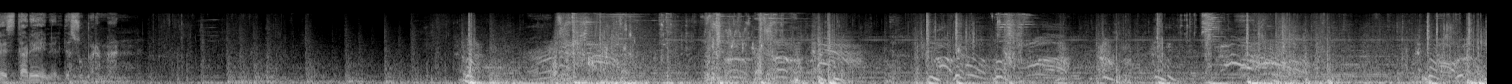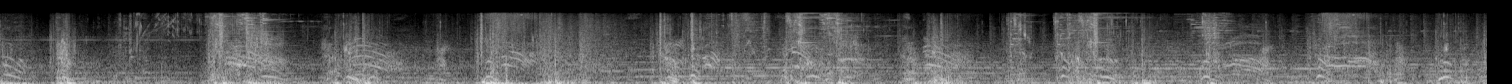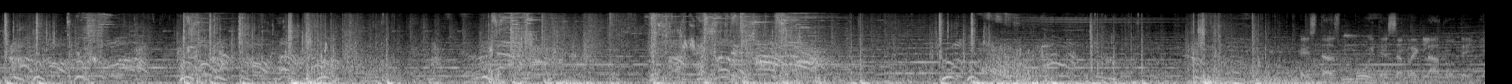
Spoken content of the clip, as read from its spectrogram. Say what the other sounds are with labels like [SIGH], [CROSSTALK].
Estaré en el de Superman. Estás muy desarreglado, Damian.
